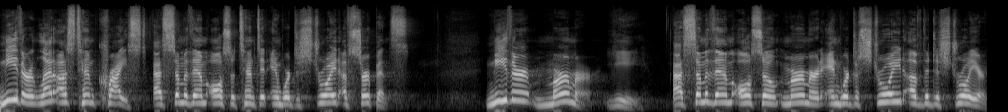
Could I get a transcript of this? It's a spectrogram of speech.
Neither let us tempt Christ, as some of them also tempted and were destroyed of serpents. Neither murmur ye, as some of them also murmured and were destroyed of the destroyer.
